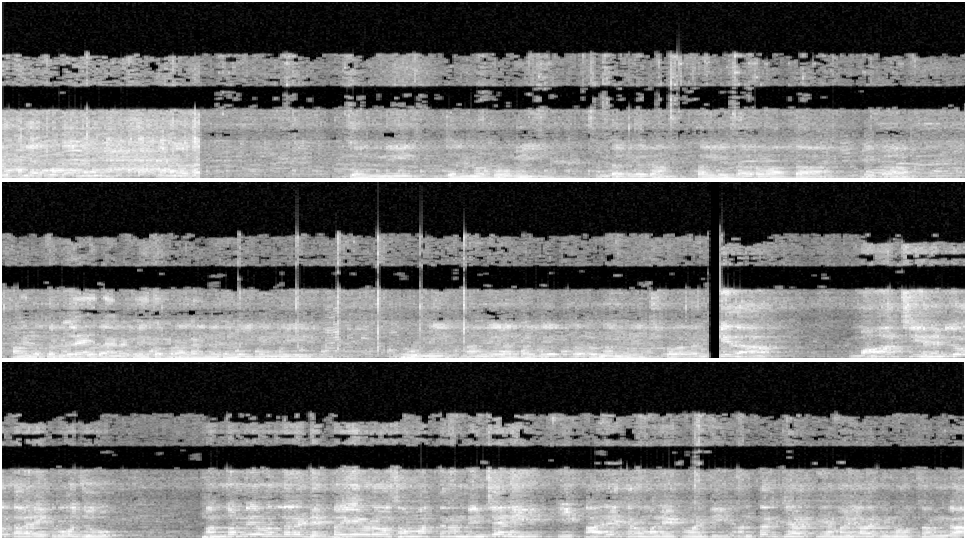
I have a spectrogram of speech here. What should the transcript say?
రీత్యా కూడాను ఎన్నో ర- జన్మి జన్మభూమి అంటారు కదా తల్లి తర్వాత ఇక అంతకంటే కూడా ఎక్కువ ప్రాధాన్యత కలిగింది భూమి ఆ నేల తల్లి యొక్క రుణం నేర్చుకోవాలని మీద మార్చి ఎనిమిదవ తారీఖు రోజు పంతొమ్మిది వందల డెబ్బై ఏడవ సంవత్సరం నుంచని ఈ కార్యక్రమం అనేటువంటి అంతర్జాతీయ మహిళా దినోత్సవంగా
